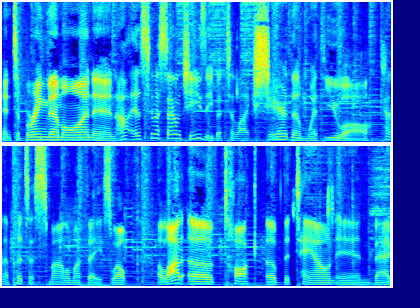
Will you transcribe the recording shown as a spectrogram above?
and to bring them on. And I, it's going to sound cheesy but to like share them with you all kind of puts a smile on my face. Well a lot of talk of the town and bad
